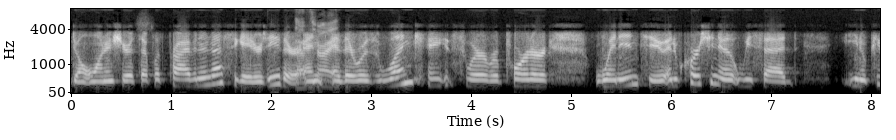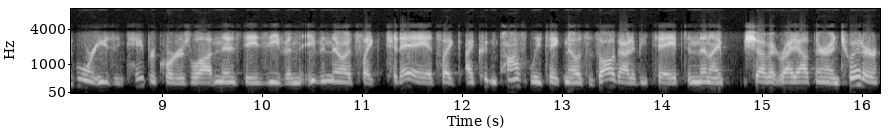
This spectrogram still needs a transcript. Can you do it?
don't want to share stuff with private investigators either. That's and, right. and there was one case where a reporter went into, and of course, you know, we said you know, people weren't using tape recorders a lot in those days even, even though it's like today, it's like I couldn't possibly take notes, it's all gotta be taped, and then I shove it right out there on Twitter.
